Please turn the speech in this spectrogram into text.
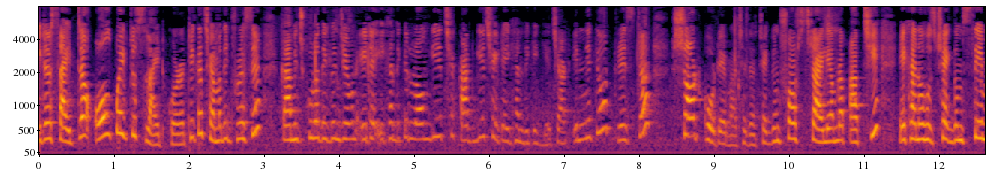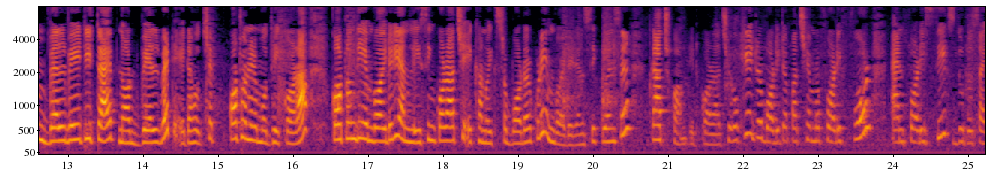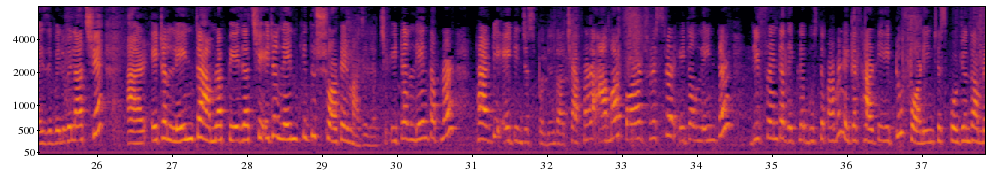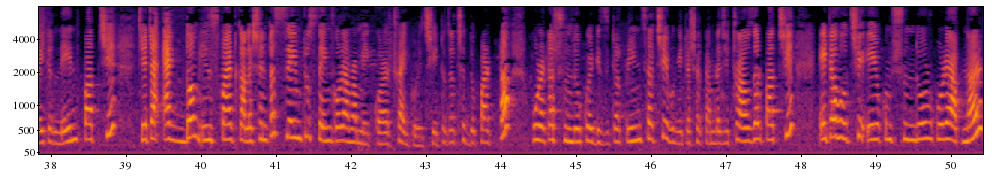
এটার সাইডটা অল্প একটু স্লাইড করা, ঠিক আছে? আমাদের ড্রেসের কামিজগুলো দেখবেন যেমন এটা এখান থেকে লং গিয়েছে কাট গিয়েছে, এটা এখান থেকে গিয়েছে। আর এমনিতেও ড্রেসটা শর্ট কোটের মাঝে যাচ্ছে। একদম শর্ট স্টাইলে আমরা পাচ্ছি। এখানে হচ্ছে একদম same velvety type not velvet এটা হচ্ছে কটনের মধ্যেই করা। কটন দিয়ে এমব্রয়ডারি অ্যান্ড লেসিং করা আছে। এখানেও এক্সট্রা বর্ডার করে এমব্রয়ডারি অ্যান্ড সিকোয়েন্সের কাজ কমপ্লিট করা আছে। ওকে এটার বডিটা পাচ্ছি আমরা forty four and forty six দুটো সাইজ অ্যাভেলেবেল আছে। আর এটার লেন্থটা আমরা পেয়ে যাচ্ছি। এটা লেন্থ কিন্তু শর্টের মাঝে যাচ্ছে। এটার লেন্থ আপনার থার্টি এইট ইঞ্চেস পর্যন্ত আছে। আপনারা আমার পরার ড্রেসটার এটার লেন্থটার ডিফারেন্টটা দেখলে বুঝতে পারবেন। এটা thirty eight to forty inches পর্যন্ত আমরা এটার লেন্থ পাচ্ছি, যেটা একদম ইন্সপায়ার্ড কালেকশনটা সেম টু সেম করে আমরা মেক করার ট্রাই করেছি। এটা যাচ্ছে দোপাট্টা, পুরোটা সুন্দর করে ডিজিটাল প্রিন্টস আছে এবং এটার সাথে আমরা যে ট্রাউজার পাচ্ছি, এটা হচ্ছে এরকম সুন্দর করে আপনার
